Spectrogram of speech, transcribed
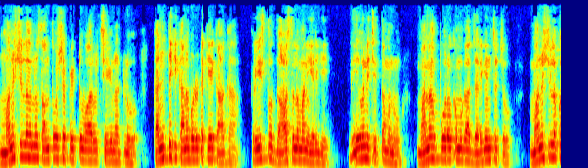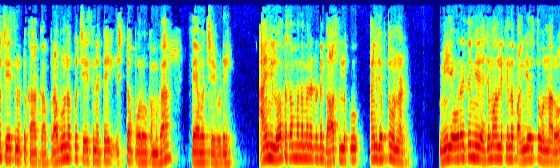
మనుషులను సంతోషపెట్టు వారు చేయునట్లు కంటికి కనబడుటకే కాక క్రీస్తు దాసులమని ఎరిగి దేవుని చిత్తమును మనఃపూర్వకముగా జరిగించుచు మనుషులకు చేసినట్టు కాక ప్రభువునకు చేసినట్టే ఇష్టపూర్వకముగా సేవ చేయుడి. ఆయన లోక సంబంధమైనటువంటి దాసులకు ఆయన చెప్తూ ఉన్నాడు మీ ఎవరైతే మీ యజమానుల కింద పనిచేస్తూ ఉన్నారో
